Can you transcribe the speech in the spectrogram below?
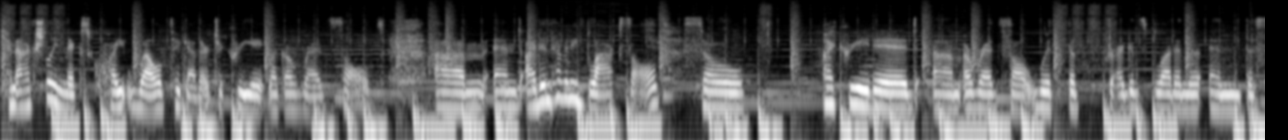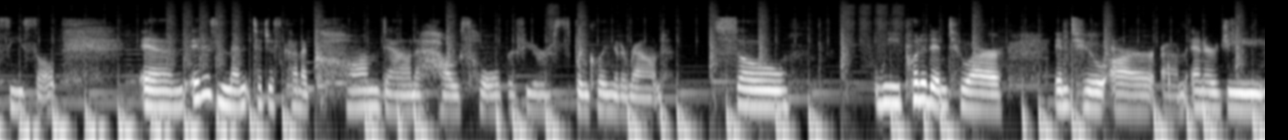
can actually mix quite well together to create like a red salt. Um, and I didn't have any black salt, so I created um, a red salt with the dragon's blood and the and the sea salt. And it is meant to just kind of calm down a household if you're sprinkling it around. So we put it into our into our um, energy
